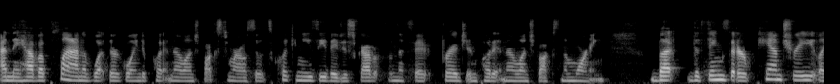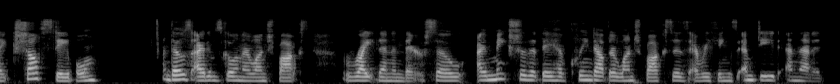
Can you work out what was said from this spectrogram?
and they have a plan of what they're going to put in their lunchbox tomorrow. So it's quick and easy. They just grab it from the fridge and put it in their lunchbox in the morning. But the things that are pantry, like shelf stable, those items go in their lunchbox right then and there. So I make sure that they have cleaned out their lunchboxes, everything's emptied, and that it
